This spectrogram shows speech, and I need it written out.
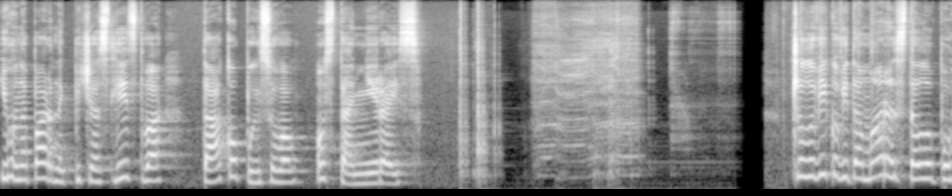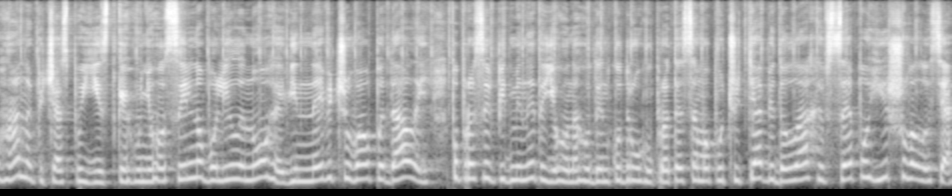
Його напарник під час слідства так описував останній рейс. Чоловікові Тамари стало погано під час поїздки. У нього сильно боліли ноги. Він не відчував педалей. Попросив підмінити його на годинку другу. Проте самопочуття бідолахи все погіршувалося.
